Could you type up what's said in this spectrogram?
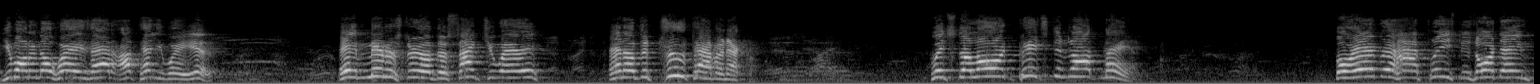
You want to know where he's at? I'll tell you where he is. A minister of the sanctuary and of the true tabernacle, which the Lord pitched and not man. For every high priest is ordained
